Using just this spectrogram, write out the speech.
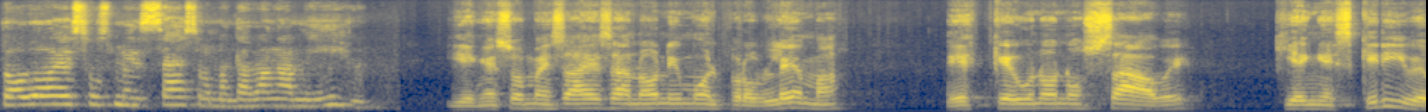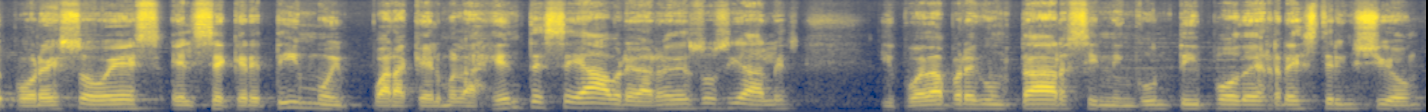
Todos esos mensajes los mandaban a mi hija. Y en esos mensajes anónimos el problema es que uno no sabe quién escribe, por eso es el secretismo y para que la gente se abre a las redes sociales y pueda preguntar sin ningún tipo de restricción,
